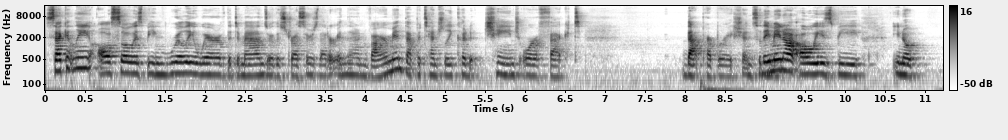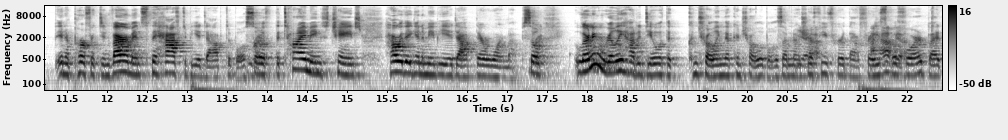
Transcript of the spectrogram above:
Secondly, also is being really aware of the demands or the stressors that are in that environment that potentially could change or affect that preparation. So they may not always be, you know, in a perfect environment, so they have to be adaptable. So Right. if the timings change, how are they going to maybe adapt their warm up? So Right. Learning really how to deal with the controlling the controllables. I'm not sure if you've heard that phrase have, yeah. before, but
